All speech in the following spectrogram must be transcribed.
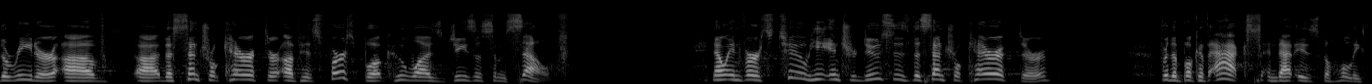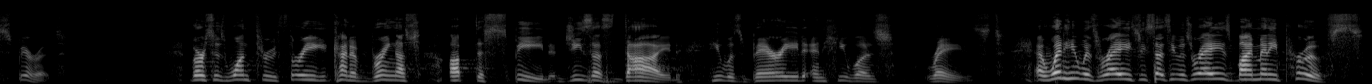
the reader of uh, the central character of his first book, who was Jesus himself. Now, in verse 2, he introduces the central character for the book of Acts, and that is the Holy Spirit. Verses 1 through 3 kind of bring us up to speed. Jesus died, he was buried, and he was raised. And when he was raised, he says he was raised by many proofs.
